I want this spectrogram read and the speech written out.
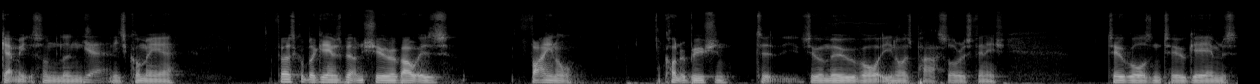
"Get me to Sunderland." Yeah. and he's come here. First couple of games, a bit unsure about his final contribution to to a move or you know his pass or his finish. Two goals in two games,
